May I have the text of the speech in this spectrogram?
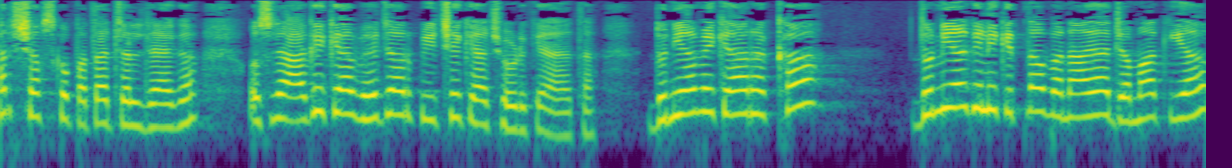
ہر شخص کو پتا چل جائے گا، اس نے آگے کیا بھیجا اور پیچھے کیا چھوڑ کے آیا تھا۔ دنیا میں کیا رکھا؟ دنیا کے لیے کتنا بنایا، جمع کیا،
